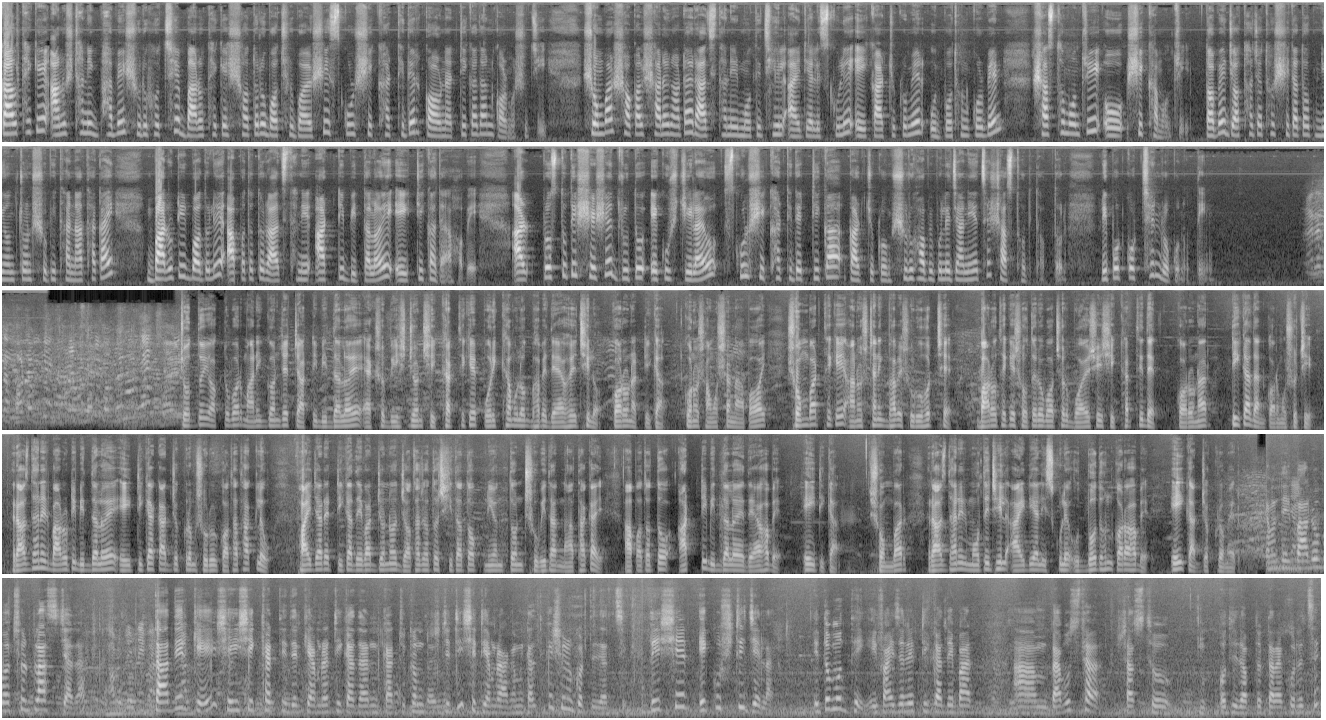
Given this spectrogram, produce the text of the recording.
কাল থেকে আনুষ্ঠানিকভাবে শুরু হচ্ছে বারো থেকে সতেরো বছর বয়সী স্কুল শিক্ষার্থীদের করোনা টিকাদান কর্মসূচি। সোমবার সকাল সাড়ে নটায় রাজধানীর মতিঝিল আইডিয়াল স্কুলে এই কার্যক্রমের উদ্বোধন করবেন স্বাস্থ্যমন্ত্রী ও শিক্ষামন্ত্রী। তবে যথাযথ শীতাতপ নিয়ন্ত্রণ সুবিধা না থাকায় বারোটির বদলে আপাতত রাজধানীর আটটি বিদ্যালয়ে এই টিকা দেওয়া হবে। আর প্রস্তুতির শেষে দ্রুত একুশ জেলায়ও স্কুল শিক্ষার্থীদের টিকা কার্যক্রম শুরু হবে বলে জানিয়েছে স্বাস্থ্য অধিদপ্তর। রিপোর্ট করছেন রকুন উদ্দিন চোদ্দই অক্টোবর মানিকগঞ্জের চারটি বিদ্যালয়ে একশো বিশ জন শিক্ষার্থীকে পরীক্ষামূলকভাবে দেয়া হয়েছিল করোনার টিকা। কোনো সমস্যা না পাওয়ায় সোমবার থেকে আনুষ্ঠানিকভাবে শুরু হচ্ছে বারো থেকে সতেরো বছর বয়সী শিক্ষার্থীদের করোনার টিকাদান কর্মসূচি। রাজধানীর বারোটি বিদ্যালয়ে এই টিকা কার্যক্রম শুরুর কথা থাকলেও ফাইজারের টিকা দেবার জন্য যথাযথ শীতাতপ নিয়ন্ত্রণ সুবিধা না থাকায় আপাতত আটটি বিদ্যালয়ে দেয়া হবে এই টিকা। সোমবার রাজধানীর মতিঝিল আইডিয়াল স্কুলে উদ্বোধন করা হবে এই কার্যক্রমের। আমাদের বারো বছর প্লাস যারা তাদেরকে সেই শিক্ষার্থীদেরকে আমরা টিকাদান কার্যক্রম যেটি সেটি আমরা আগামীকাল থেকে শুরু করতে যাচ্ছি। দেশের একুশটি জেলায় ইতোমধ্যেই এই ফাইজারের টিকা দেবার ব্যবস্থা স্বাস্থ্য অধিদপ্তর তারা করেছে।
